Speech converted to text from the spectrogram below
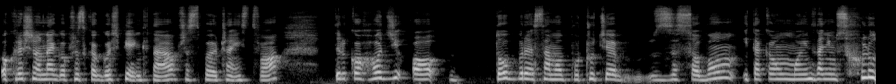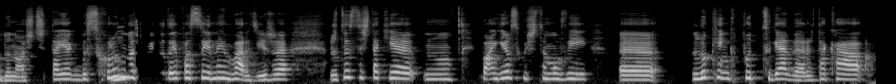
określonego przez kogoś piękna, przez społeczeństwo, tylko chodzi o dobre samopoczucie ze sobą i taką moim zdaniem schludność. Tak jakby schludność mi tutaj pasuje najbardziej, że, że to jest coś takie, mm, po angielsku się to mówi e, looking put together, taka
